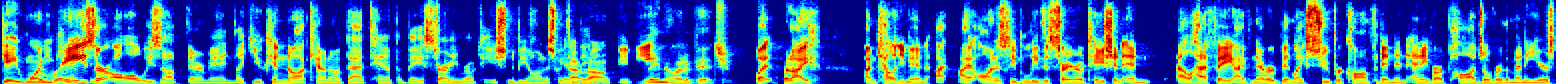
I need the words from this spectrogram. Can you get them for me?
Day one, the you can't Rays are always up there, man. Like you cannot count out that Tampa Bay starting rotation. To be honest with You're you, not They wrong. will be. They know how to pitch. but but I I'm telling you, man, I, I honestly believe the starting rotation and El Jefe. I've never been like super confident in any of our pods over the many years,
